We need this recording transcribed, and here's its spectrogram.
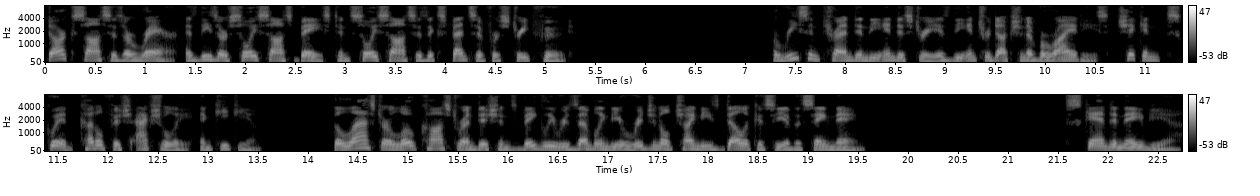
Dark sauces are rare, as these are soy sauce based and soy sauce is expensive for street food. A recent trend in the industry is the introduction of varieties, chicken, squid, cuttlefish actually, and kikiam. The last are low-cost renditions vaguely resembling the original Chinese delicacy of the same name. Scandinavia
